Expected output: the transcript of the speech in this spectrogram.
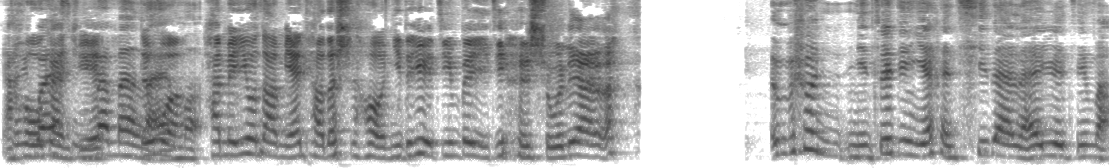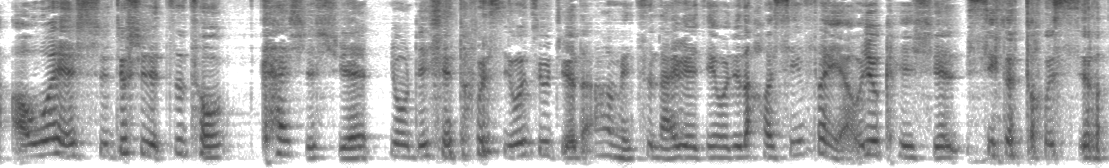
然后我感觉等我还没用到棉条的时候，你的月经杯已经很熟练了。不说你最近也很期待来月经嘛？啊，我也是，就是自从开始学用这些东西，我就觉得啊，每次来月经，我觉得好兴奋呀，我又可以学新的东西了。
